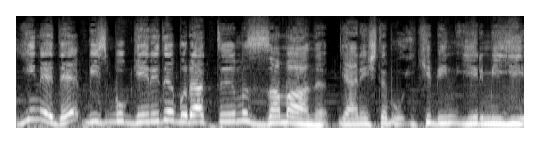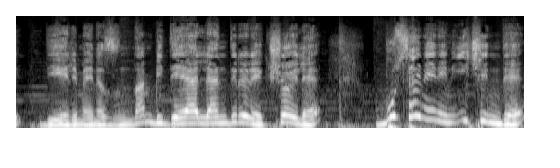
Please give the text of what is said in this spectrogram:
yine de biz bu geride bıraktığımız zamanı yani işte bu 2020'yi diyelim en azından bir değerlendirerek şöyle bu senenin içinde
